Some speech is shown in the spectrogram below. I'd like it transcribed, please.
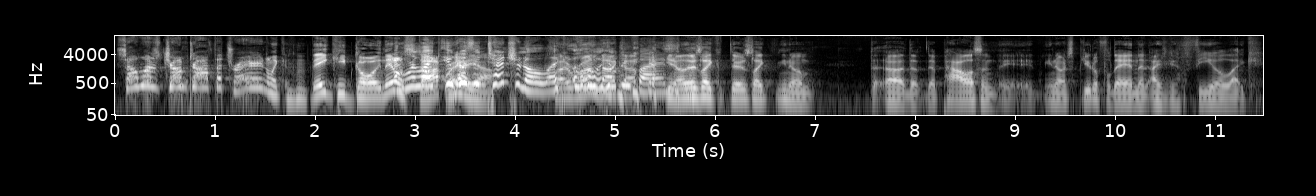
someone's jumped off the train. I'm like, they keep going. They don't And we're stop. like, it right? was Yeah, yeah. intentional. Like, So I oh, run you'll back be up. fine. You know, there's like there's like you know, the uh, the, the palace, and it, you know it's a beautiful day, and then I can feel like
